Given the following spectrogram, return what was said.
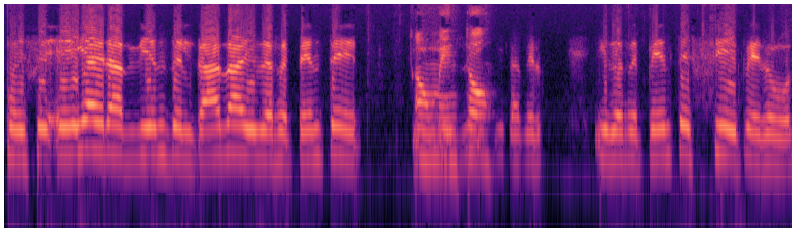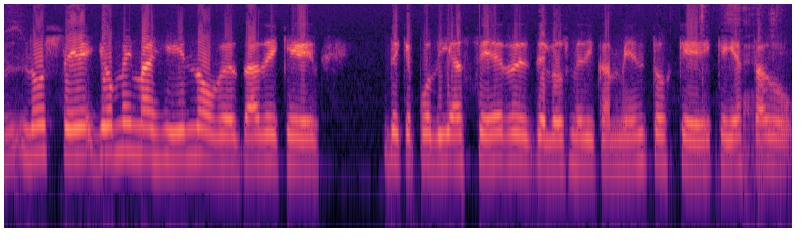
Pues ella era bien delgada y de repente Aumentó. Y, de repente sí, pero no sé, yo me imagino, ¿verdad?, de que de que podía ser de los medicamentos que, que ella ha estado,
